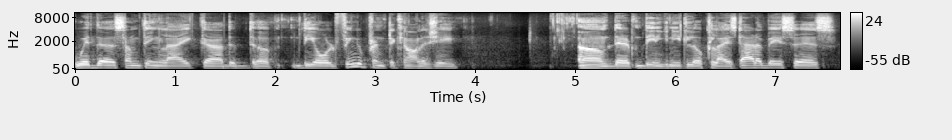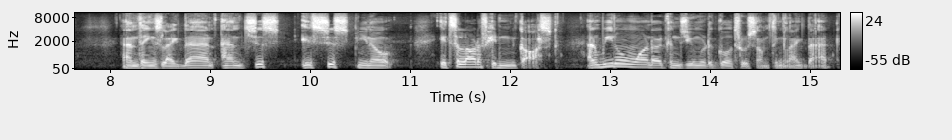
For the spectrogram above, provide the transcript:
With uh, something like uh, the, the the old fingerprint technology um, they need localized databases and things like that. And just it's just you know it's a lot of hidden cost. And we don't want our consumer to go through something like that.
